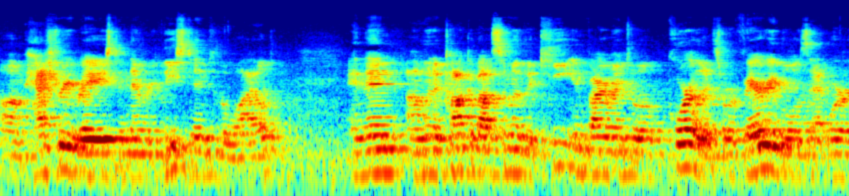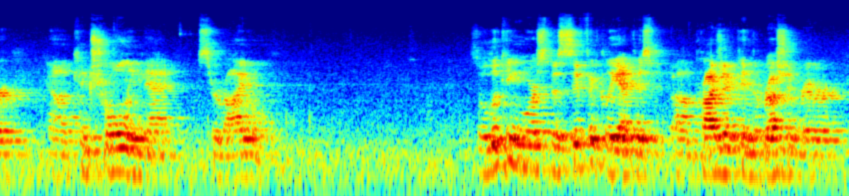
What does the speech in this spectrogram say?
um, hatchery raised and then released into the wild. And then I'm going to talk about some of the key environmental correlates or variables that were uh, controlling that survival. So looking more specifically at this uh, project in the Russian River,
